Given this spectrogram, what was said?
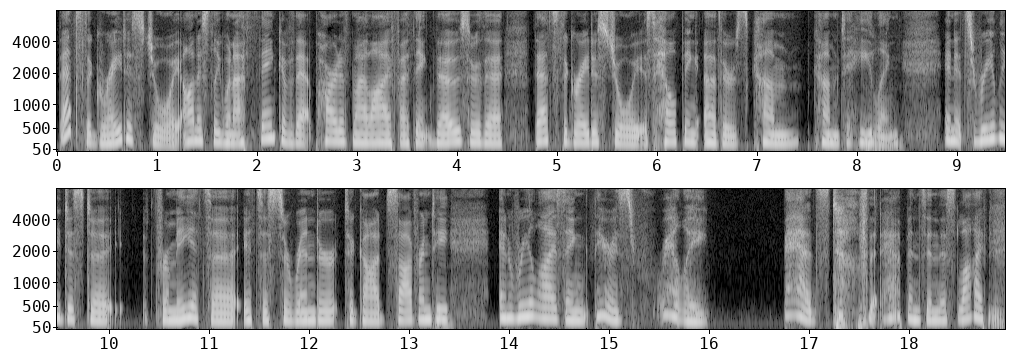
that's the greatest joy. Honestly when i think of that part of my life i think those are the that's the greatest joy is helping others come come to healing. And it's really just a for me it's a it's a surrender to god's sovereignty mm. and realizing there is really bad stuff that happens in this life mm.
